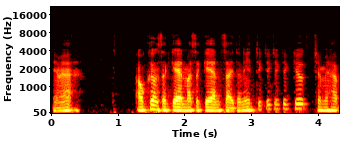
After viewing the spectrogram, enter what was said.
เห็นไหมฮะเอาเครื่องสแกนมาสแกนใส่ตรงนี้จึ๊กจึ๊กจึ๊กจึ๊กใช่ไหมครับ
